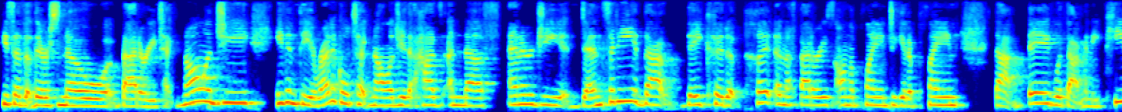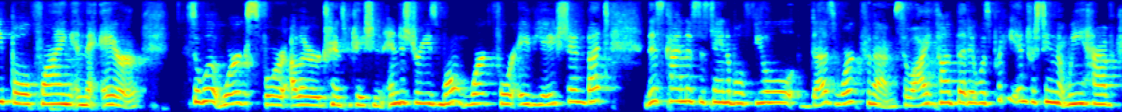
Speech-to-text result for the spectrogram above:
He said that there's no battery technology, even theoretical technology that has enough energy density that they could put enough batteries on the plane to get a plane that big with that many people flying in the air. So what works for other transportation industries won't work for aviation, but this kind of sustainable fuel does work for them. So I thought that it was pretty interesting that we have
